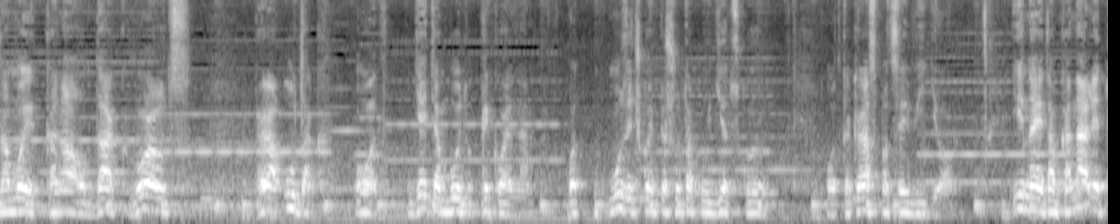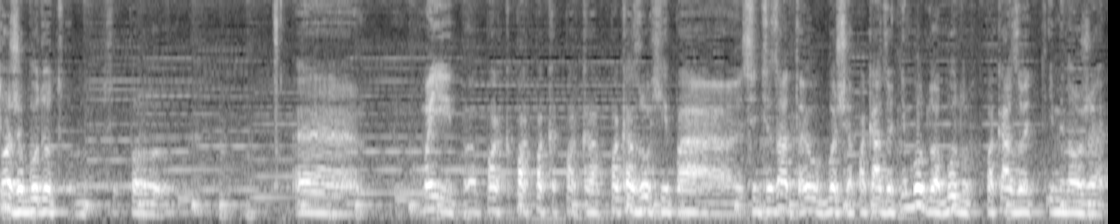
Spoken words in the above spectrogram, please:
на мой канал Dark Worlds про уток. Вот. Детям будет прикольно. Вот музычку я пишу такую детскую. Вот как раз под свои видео. И на этом канале тоже будут э мои показухи по синтезатору. Больше я показывать не буду, а буду показывать именно уже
